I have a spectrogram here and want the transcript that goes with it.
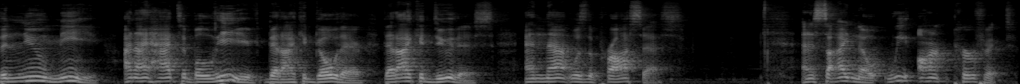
The new me. And I had to believe that I could go there, that I could do this. And that was the process. And a side note, we aren't perfect.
